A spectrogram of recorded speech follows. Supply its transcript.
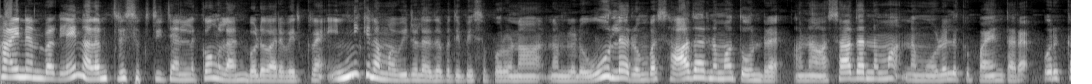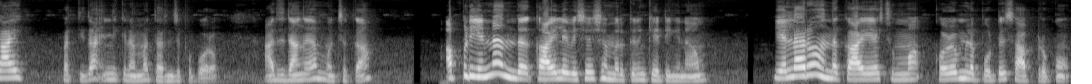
ஹாய் நண்பர்களே. நலம் த்ரீ சிக்ஸ்டி சேனலுக்கு உங்களை அன்போடு வரவேற்கிறேன். இன்றைக்கி நம்ம வீடியோவில் எதை பற்றி பேச போகிறோன்னா நம்மளோட ஊரில் ரொம்ப சாதாரணமாக தோன்ற ஆனால் அசாதாரணமாக நம்ம உடலுக்கு பயன் தர ஒரு காய் பற்றி தான் இன்றைக்கி நம்ம தெரிஞ்சுக்க போகிறோம் அதுதாங்க மொச்சக்காய் அப்படி என்ன அந்த காயில் விசேஷம் இருக்குன்னு கேட்டிங்கன்னா எல்லாரும் அந்த காயை சும்மா குழம்புல போட்டு சாப்பிட்ருக்கோம்.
